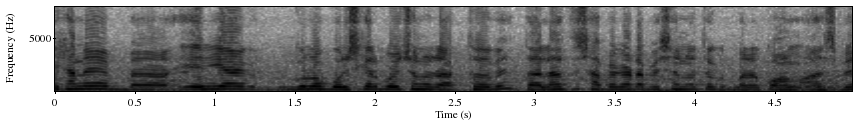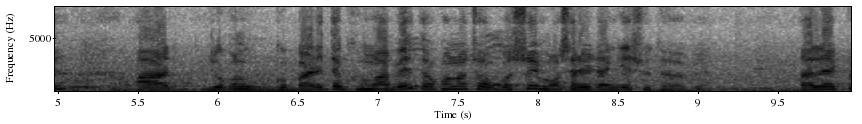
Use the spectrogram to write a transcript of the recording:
এখানে এরিয়াগুলো পরিষ্কার পরিচ্ছন্ন রাখতে হবে তাহলে হচ্ছে সাপে কাটা পেশেন্ট হয়তো মানে কম আসবে। আর যখন বাড়িতে ঘুমাবে তখন হচ্ছে অবশ্যই মশারি টাঙিয়ে শুতে হবে। তাহলে একটু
